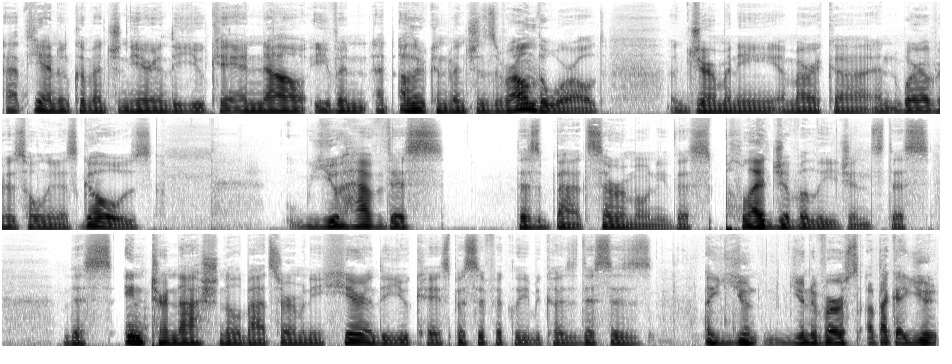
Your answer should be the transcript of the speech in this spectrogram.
at the annual convention here in the UK, and now even at other conventions around the world, Germany, America, and wherever His Holiness goes, you have this this bayat ceremony, this pledge of allegiance, this this international bayat ceremony here in the UK specifically because this is a un- universe like a u-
